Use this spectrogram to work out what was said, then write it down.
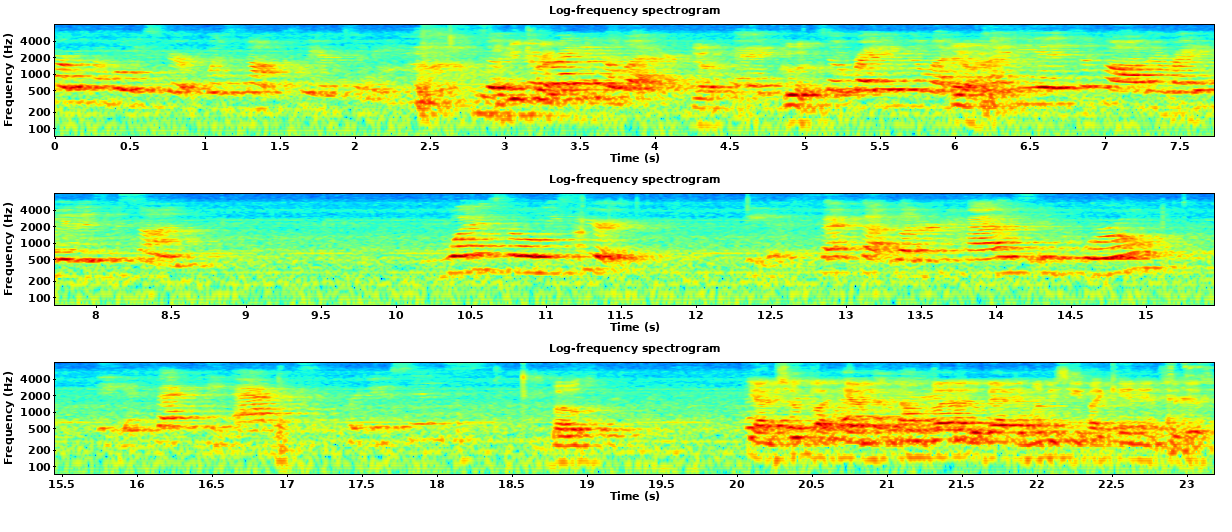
part with the Holy Spirit was not clear to me. So Let me if you're writing a letter, Yeah, okay? good. So writing the letter, Yeah. the idea is the Father, writing it is the Son. What is the Holy Spirit? The effect that letter has in the world, the effect the act produces, both? Yeah, I'm so glad, yeah, I'm, I'm glad to go back and let me see if I can answer this.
